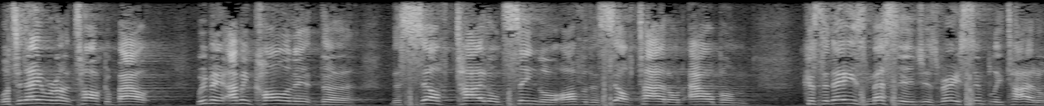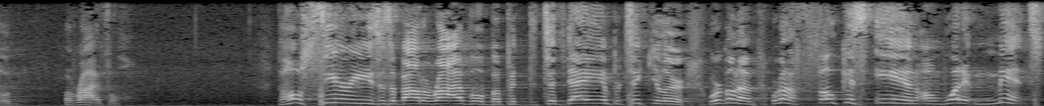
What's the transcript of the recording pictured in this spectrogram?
Well, today we're going to talk about, we've been, I've been calling it the the self titled single off of the self titled album because today's message is very simply titled Arrival. The whole series is about arrival, but today in particular, we're gonna, we're gonna focus in on what it meant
